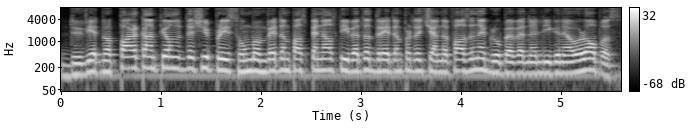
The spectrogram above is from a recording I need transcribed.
Dy vjet më parë kampionët e Shqipërisë humbën vetëm pas penalltive të drejtën për të qenë në fazën e grupeve në Ligën e Europës.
